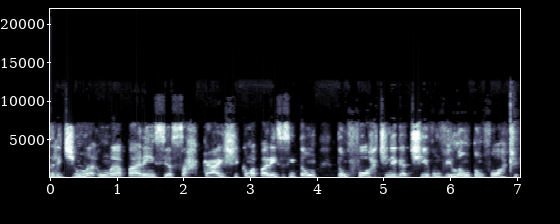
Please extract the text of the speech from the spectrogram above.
Ele tinha uma, uma aparência sarcástica, uma aparência assim tão tão forte, negativa, um vilão tão forte,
